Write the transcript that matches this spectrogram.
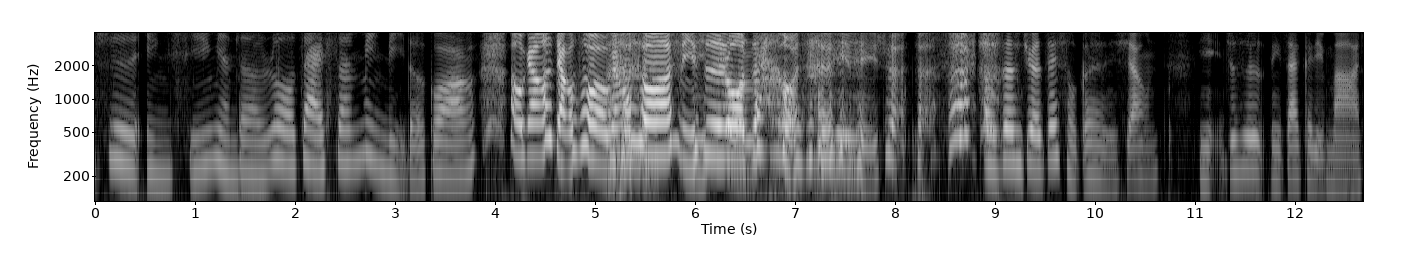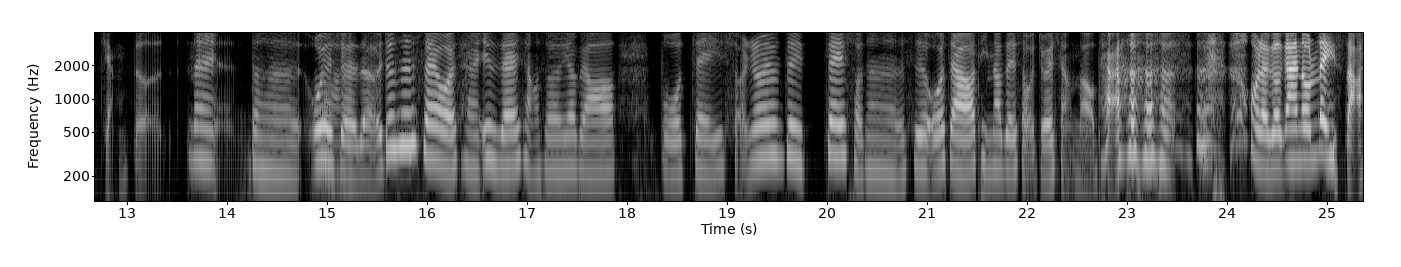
是尹锡绵的《落在生命里的光》。我刚刚讲错了，我刚刚说你是落在我生命里的光。我真的觉得这首歌很像你，就是你在跟你妈讲的那的。我也觉得，就是所以我才一直在想说要不要。播这一首，因为这这一首真的是我只要听到这一首，我就会想到他。我两个刚才都泪洒。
